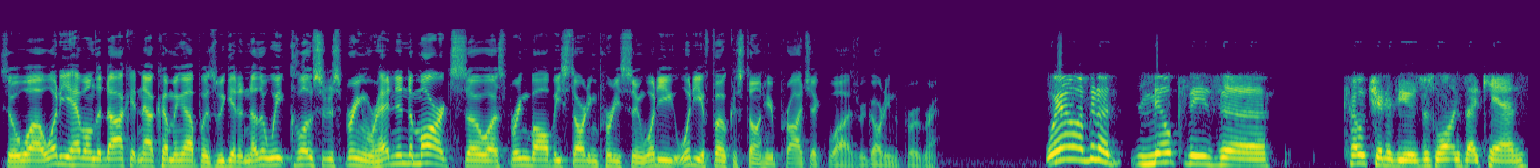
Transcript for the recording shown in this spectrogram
So, uh, what do you have on the docket now coming up as we get another week closer to spring? We're heading into March, so uh, spring ball will be starting pretty soon. What do you What are you focused on here, project wise, regarding the program? Well, I'm going to milk these uh, coach interviews as long as I can.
